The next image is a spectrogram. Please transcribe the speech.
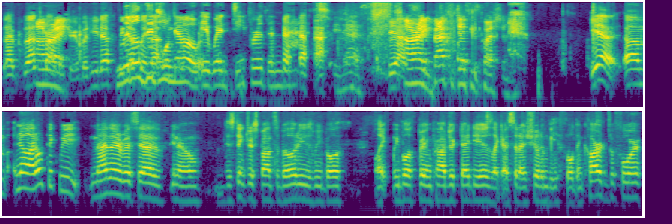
that, that's All probably right. true. But he definitely. Little definitely did met he know before. it went deeper than that. Yes. Yes. All right, back to Jesse's question. Yeah. Um, no, I don't think we. Neither of us have you know distinct responsibilities. We both like we both bring project ideas. Like I said, I showed him the folding card before.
